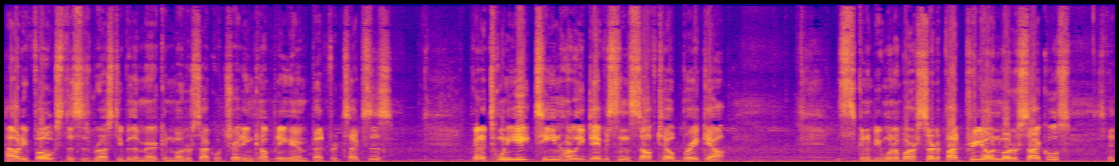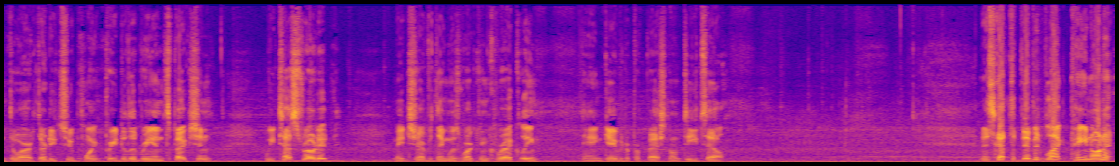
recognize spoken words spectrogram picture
Howdy, folks. This is Rusty with American Motorcycle Trading Company here in Bedford, Texas. Got a 2018 Harley Davidson Softail Breakout. This is going to be one of our certified pre owned motorcycles. It's been through our 32 point pre delivery inspection. We test rode it, made sure everything was working correctly, and gave it a professional detail. And it's got the vivid black paint on it.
